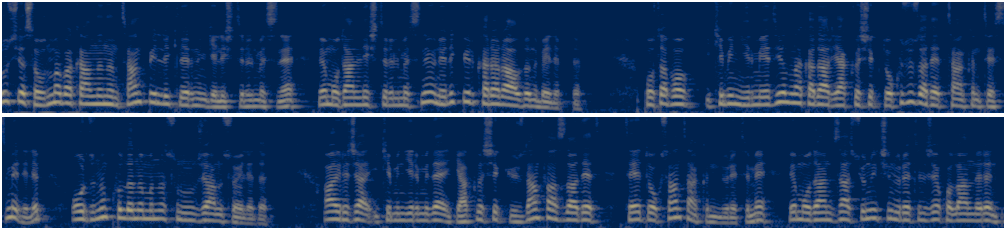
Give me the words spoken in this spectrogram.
Rusya Savunma Bakanlığı'nın tank birliklerinin geliştirilmesine ve modernleştirilmesine yönelik bir karar aldığını belirtti. Potapov, 2027 yılına kadar yaklaşık 900 adet tankın teslim edilip ordunun kullanımına sunulacağını söyledi. Ayrıca 2020'de yaklaşık 100'den fazla adet T-90 tankının üretimi ve modernizasyonu için üretilecek olanların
